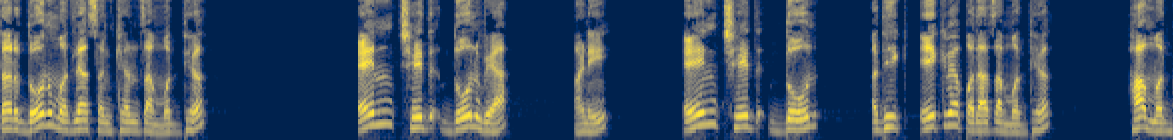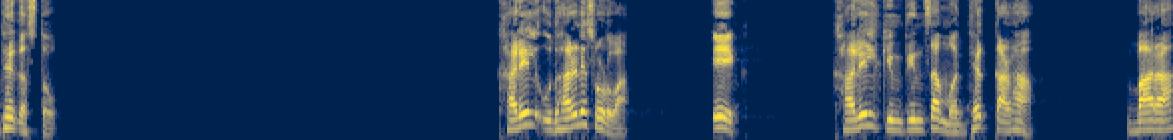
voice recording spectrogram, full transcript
तर दोन मधल्या संख्यांचा मध्य एन छेद दोन व्या आणि एन छेद दोन अधिक एकव्या पदाचा मध्य हा मध्यक असतो. खालील उदाहरणे सोडवा. एक खालील किमतींचा मध्यक काढा. बारा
